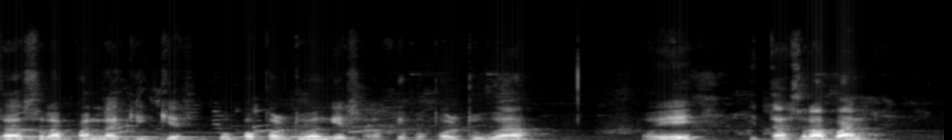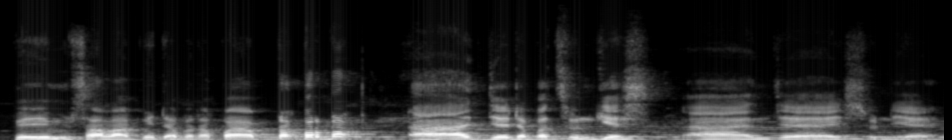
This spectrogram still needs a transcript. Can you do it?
kita serapan lagi, guys. Oh, popol 2, guys. Oke, popol 2. Oke, kita serapan. Bim, salami dapat apa? Prok, prok, prok. Aja dapat sun, guys. Anjay, sun ya.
